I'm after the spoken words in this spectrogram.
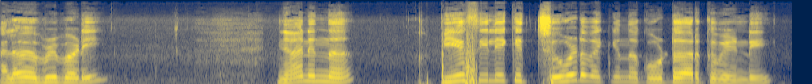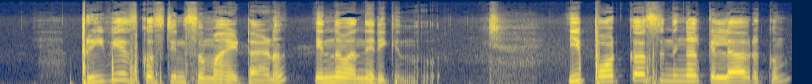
ഹലോ എവ്രിബഡി ഞാനിന്ന് പി എസ് സിയിലേക്ക് ചുവട് വയ്ക്കുന്ന കൂട്ടുകാർക്ക് വേണ്ടി പ്രീവിയസ് ക്വസ്റ്റ്യൻസുമായിട്ടാണ് ഇന്ന് വന്നിരിക്കുന്നത്. ഈ പോഡ്കാസ്റ്റ് നിങ്ങൾക്കെല്ലാവർക്കും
